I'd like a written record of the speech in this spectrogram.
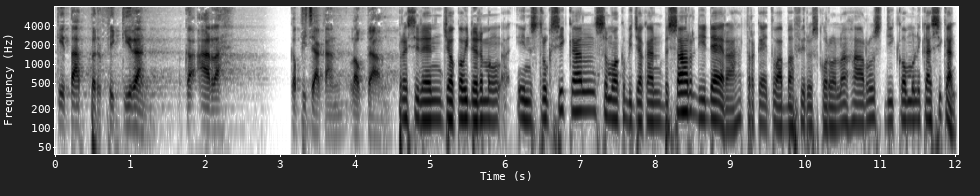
kita berpikiran ke arah kebijakan lockdown. Presiden Joko Widodo menginstruksikan semua kebijakan besar di daerah terkait wabah virus corona harus dikomunikasikan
